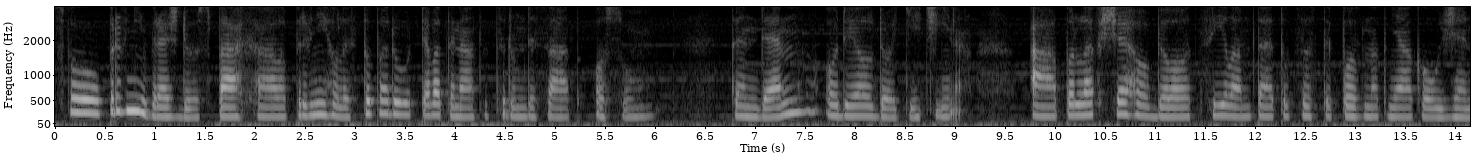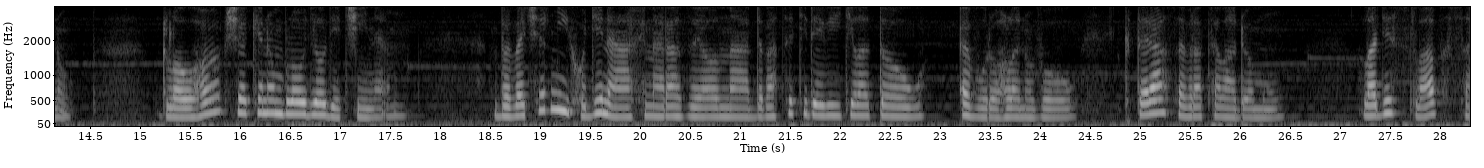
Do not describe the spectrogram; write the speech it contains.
Svou první vraždu spáchal 1. listopadu 1978. Ten den odjel do Těčína a podle všeho bylo cílem této cesty poznat nějakou ženu. Dlouho však jenom bloudil Děčínem. Ve večerních hodinách narazil na 29-letou Evu Rohlenovou, která se vracela domů. Ladislav se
